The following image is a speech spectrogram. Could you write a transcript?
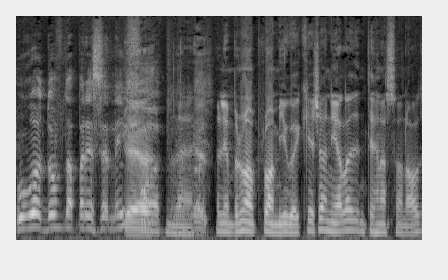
O Rodolfo não tá aparecendo nem É. foto. Né? né? Lembrando para um amigo aí que a janela internacional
